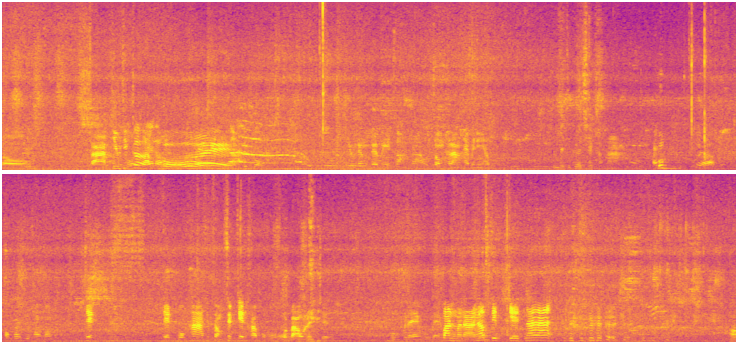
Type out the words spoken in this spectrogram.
สองสามคิวทิกเกอร์ครับ โอ้โหเฮ้ยคิวหนึ่งดาเมจส่งพลังให้ไปนี้ครับเป็นเบติเกอร์เช็คครับอ่าปุ๊บเจ็ดเจ็ดบวกห้าสิบสองสิบเจ็ดครับ โอ้โหโคตรเบาเลยบุกแรงบุกแรงปั้นมานานครับสิบเจ็ดนะฮะ อ๋อ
